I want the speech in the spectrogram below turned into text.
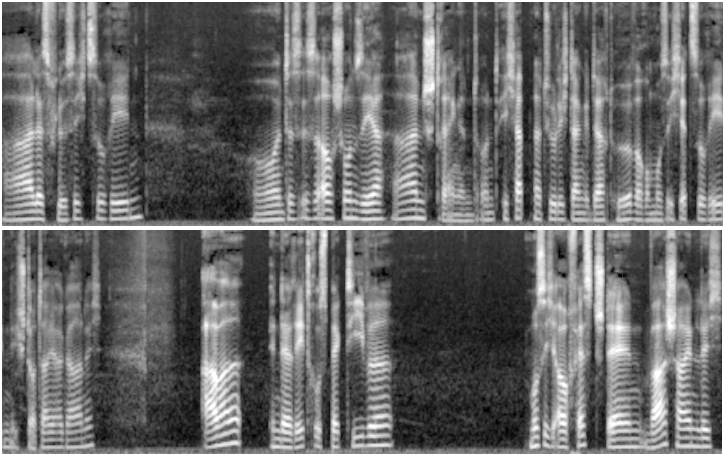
alles flüssig zu reden. Und es ist auch schon sehr anstrengend. Und ich habe natürlich dann gedacht, warum muss ich jetzt so reden? Ich stotter ja gar nicht. Aber in der Retrospektive muss ich auch feststellen, wahrscheinlich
